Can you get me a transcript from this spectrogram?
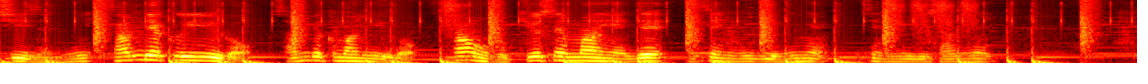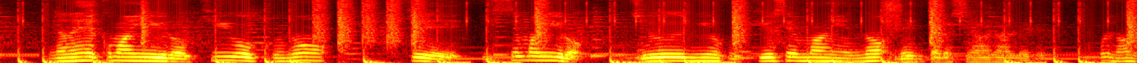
シーズンに300ユーロ、300万ユーロ、3億9000万円で2022年、2023年、700万ユーロ、9億の計1000万ユーロ、12億9000万円のレンタル支払われる。これなんだ？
